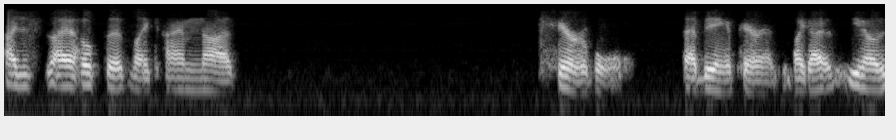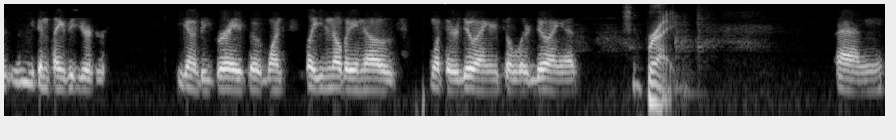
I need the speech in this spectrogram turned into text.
I just I hope that like I'm not terrible at being a parent. Like I, you know, you can think that you're going to be great, but once like nobody knows what they're doing until they're doing it, right. and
